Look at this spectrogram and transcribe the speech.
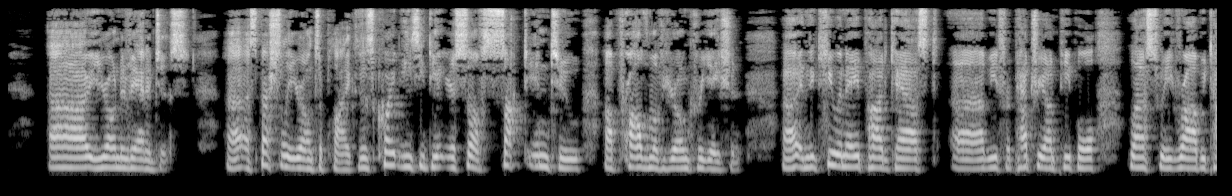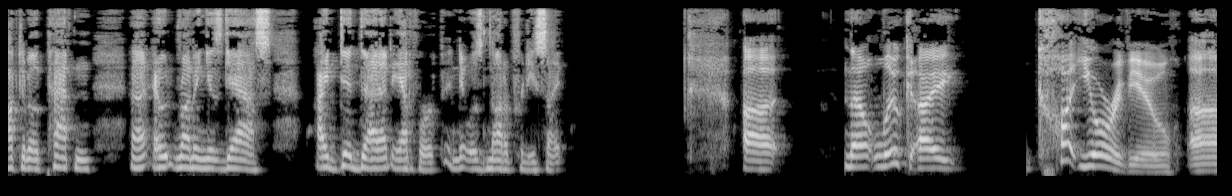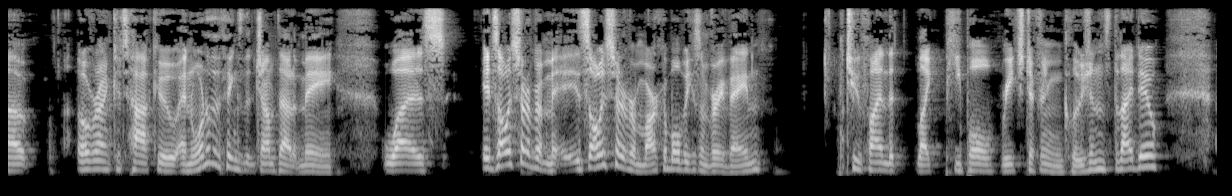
uh, your own advantages, uh, especially your own supply, because it's quite easy to get yourself sucked into a problem of your own creation. Uh, in the Q and A podcast, uh, mean for Patreon people last week, Rob, we talked about Patton uh, outrunning his gas. I did that at Antwerp, and it was not a pretty sight. Uh, now, Luke, I caught your review uh, over on Kotaku, and one of the things that jumped out at me was it's always sort of it's always sort of remarkable because I'm very vain to find that like people reach different conclusions than I do.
